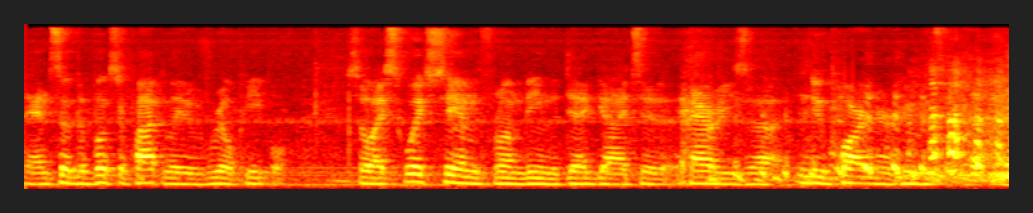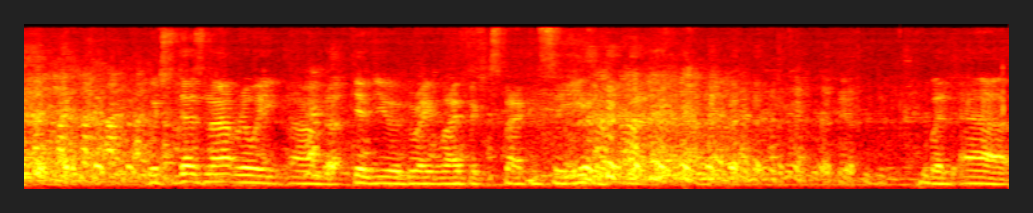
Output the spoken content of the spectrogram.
and so the books are populated with real people. So I switched him from being the dead guy to Harry's uh, new partner, which does not really um, give you a great life expectancy either. But uh,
